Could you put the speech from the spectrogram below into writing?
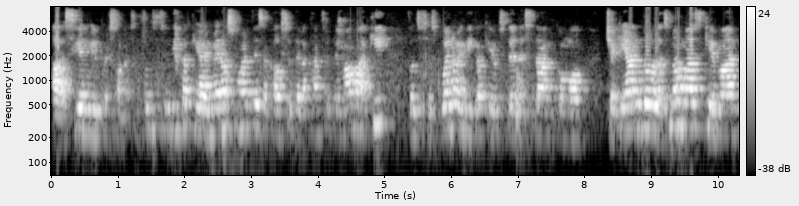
a 100.000 personas. Entonces indica que hay menos muertes a causa de la cáncer de mama aquí. Entonces es bueno, indica que ustedes están como chequeando las mamas que van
